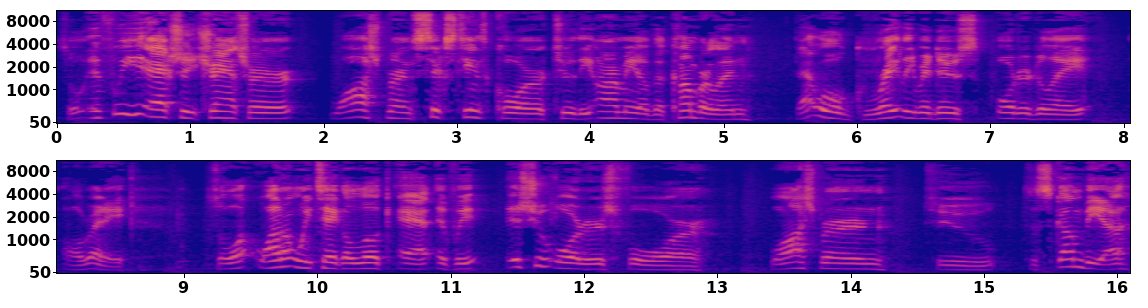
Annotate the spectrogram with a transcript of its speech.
So if we actually transfer Washburn's 16th Corps to the Army of the Cumberland, that will greatly reduce order delay already. So why don't we take a look at if we issue orders for Washburn to Tuscumbia,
